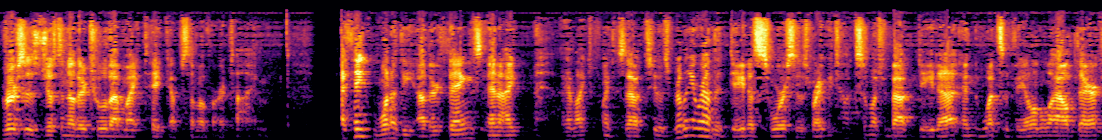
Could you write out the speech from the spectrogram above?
versus just another tool that might take up some of our time. I think one of the other things, and I, I like to point this out too, is really around the data sources, right? We talk so much about data and what's available out there,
